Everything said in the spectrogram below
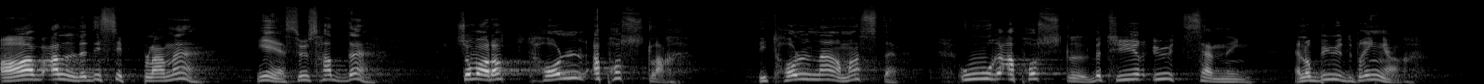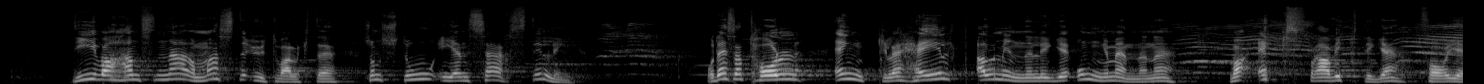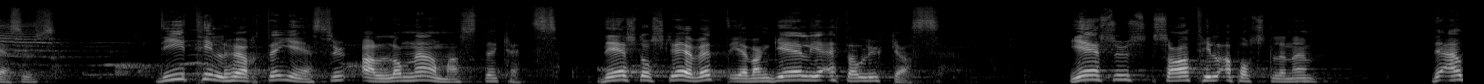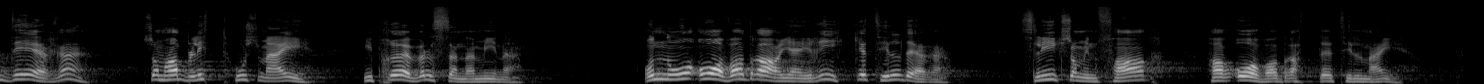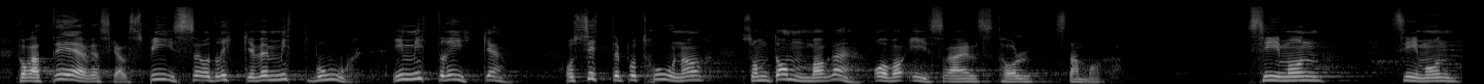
av alle disiplene Jesus hadde, så var det tolv apostler. De tolv nærmeste. Ordet apostel betyr utsending eller budbringer. De var hans nærmeste utvalgte, som sto i en særstilling. Og disse tolv enkle, helt alminnelige unge mennene var ekstra viktige for Jesus. De tilhørte Jesu aller nærmeste krets. Det står skrevet i evangeliet etter Lukas. Jesus sa til apostlene, 'Det er dere som har blitt hos meg i prøvelsene mine.' 'Og nå overdrar jeg riket til dere, slik som min far har overdratt det til meg.' For at dere skal spise og drikke ved mitt bord i mitt rike og sitte på troner som dommere over Israels tolv stammer. Simon, Simon,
